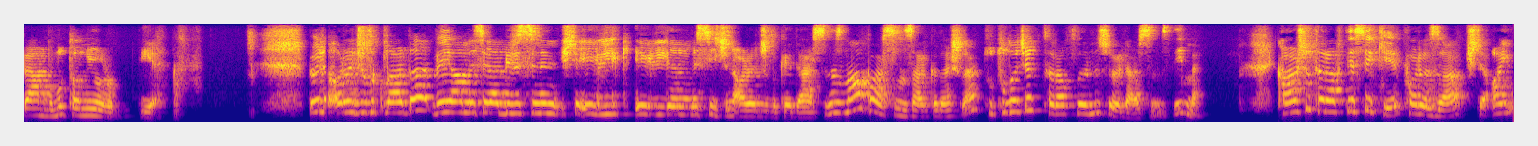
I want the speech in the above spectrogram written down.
Ben bunu tanıyorum diye. Böyle aracılıklarda veya mesela birisinin işte evlilik evlenmesi için aracılık edersiniz. Ne yaparsınız arkadaşlar? Tutulacak taraflarını söylersiniz değil mi? Karşı taraf dese ki faraza işte ay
